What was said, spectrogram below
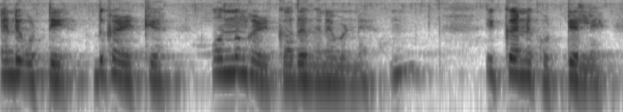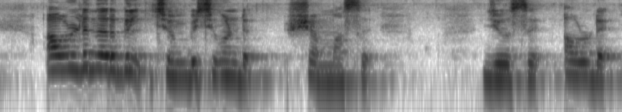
എന്റെ കുട്ടി ഇത് കഴിക്കുക ഒന്നും കഴിക്കാതെ എങ്ങനെ പെണ്ണെ? ഇക്കന്നെ കുട്ടിയല്ലേ. അവളുടെ നെറുകിൽ ചുംബിച്ചുകൊണ്ട് ഷമ്മസ് ജ്യൂസ് അവളുടെ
